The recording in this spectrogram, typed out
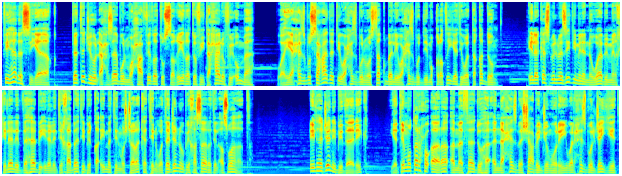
في هذا السياق، تتجه الأحزاب المحافظة الصغيرة في تحالف الأمة، وهي حزب السعادة وحزب المستقبل وحزب الديمقراطية والتقدم، إلى كسب المزيد من النواب من خلال الذهاب إلى الانتخابات بقائمة مشتركة وتجنب خسارة الأصوات. إلى جانب ذلك، يتم طرح آراء مفادها أن حزب الشعب الجمهوري والحزب الجيد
